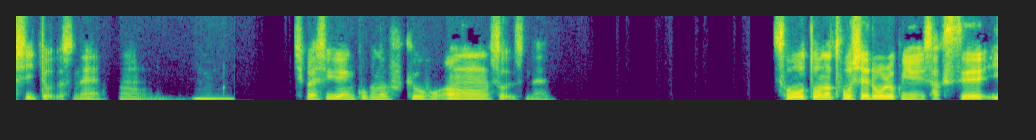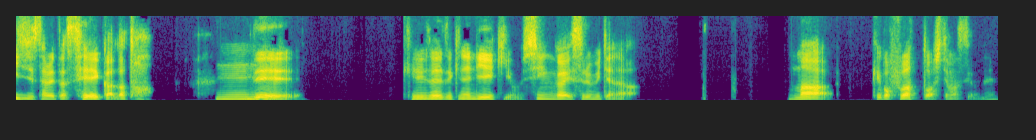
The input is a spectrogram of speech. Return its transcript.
しいってことですね。うん。うんしかし原告の不況法、うん、そうですね。相当な投資や労力により作成、維持された成果だと。うん。で、経済的な利益を侵害するみたいな。まあ、結構ふわっとはしてますよね。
